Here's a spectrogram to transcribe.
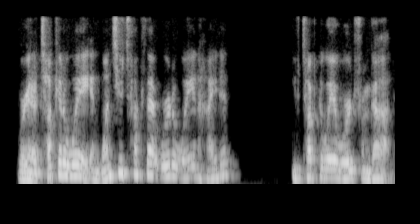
we're going to tuck it away. And once you tuck that word away and hide it, you've tucked away a word from God.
